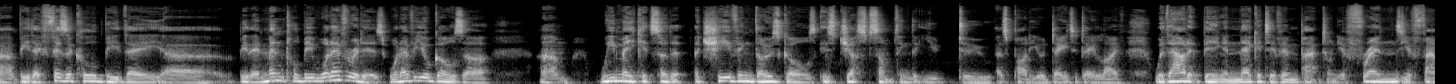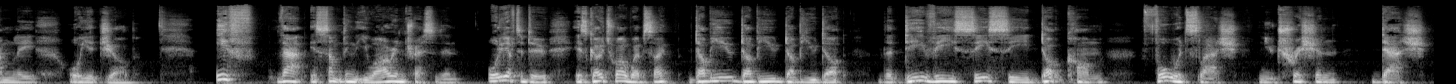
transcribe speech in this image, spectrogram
uh, be they physical, be they uh, be they mental, be whatever it is, whatever your goals are. Um, we make it so that achieving those goals is just something that you do as part of your day to day life without it being a negative impact on your friends, your family, or your job. If that is something that you are interested in, all you have to do is go to our website, www.thedvcc.com forward slash nutrition dash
